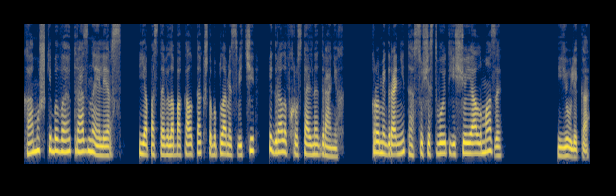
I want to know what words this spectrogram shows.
Камушки бывают разные, Лерс. Я поставила бокал так, чтобы пламя свечи играло в хрустальных гранях. Кроме гранита существуют еще и алмазы. Юлика,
